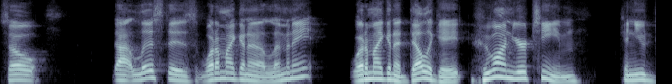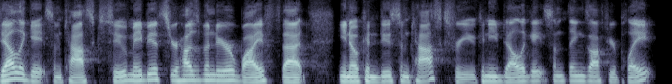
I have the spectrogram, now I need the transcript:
So that list is what am I going to eliminate? What am I going to delegate? Who on your team can you delegate some tasks to? Maybe it's your husband or your wife that, you know, can do some tasks for you. Can you delegate some things off your plate?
